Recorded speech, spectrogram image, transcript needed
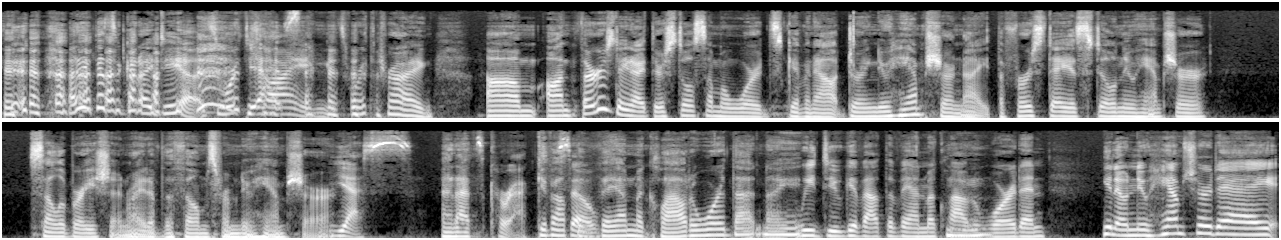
I think that's a good idea. It's worth Yes. trying. It's worth trying. Um, on Thursday night, there's still some awards given out during New Hampshire night. The first day is still New Hampshire celebration, right, of the films from New Hampshire. yes, And that's correct. Give out So- the Van McLeod Award that night. We do give out the Van McLeod Award. And, you know, New Hampshire Day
